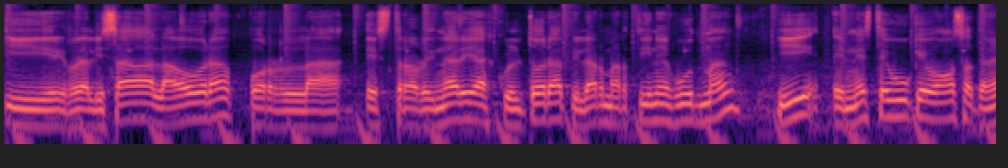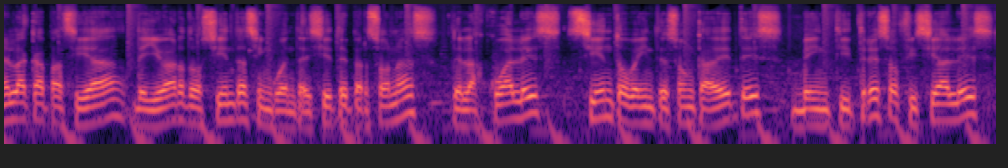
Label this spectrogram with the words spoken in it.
y realizada la obra por la extraordinaria escultora Pilar Martínez Woodman y en este buque vamos a tener la capacidad de llevar 257 personas, de las cuales 120 son cadetes, 23 oficiales,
